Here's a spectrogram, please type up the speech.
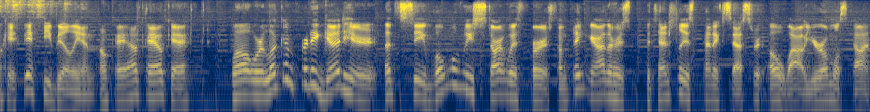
Okay, 50 billion. Okay, okay, okay. Well, we're looking pretty good here. Let's see. What will we start with first? I'm thinking either his potentially his pen accessory. Oh, wow. You're almost done.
